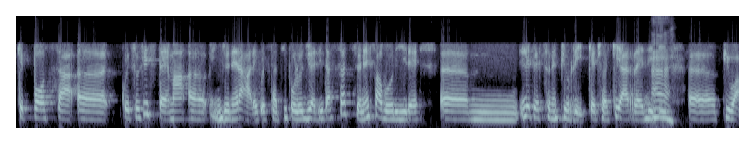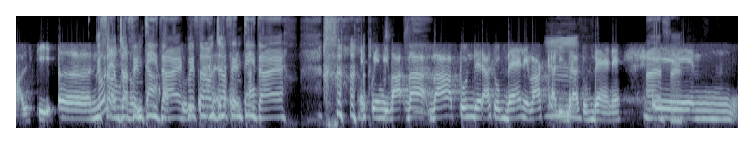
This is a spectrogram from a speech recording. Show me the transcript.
che possa eh, questo sistema eh, in generale, questa tipologia di tassazione favorire ehm, le persone più ricche, cioè chi ha redditi eh. eh più alti. Eh, questa l'ho già sentita, eh, questa l'ho già sentita, eh e quindi va, va, va, ponderato bene, va calibrato mm. bene. Eh, e, sì. Ehm,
